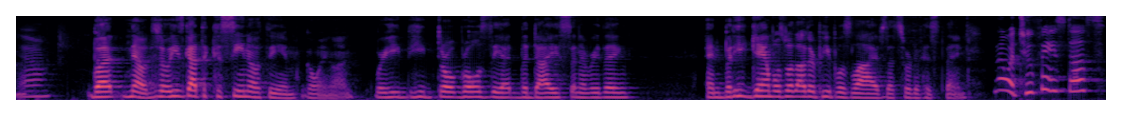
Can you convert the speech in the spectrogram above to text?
Yeah. But no, so he's got the casino theme going on, where he he throw rolls the the dice and everything, and but he gambles with other people's lives. That's sort of his thing. You know what Two Face does?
